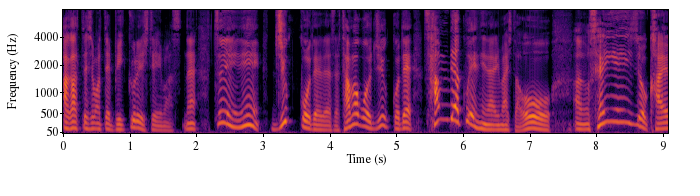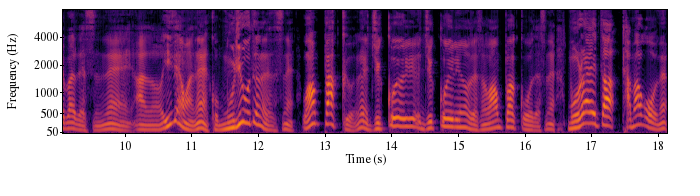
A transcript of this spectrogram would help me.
上がってしまってびっくりしていますね。ついに、10個でですね、卵10個で300円になりました。おあの、1000円以上買えばですね、あの、以前はね、こう、無料でですね、ワンパックを、ね、10個入り、10個入りのですね、ワンパックをですね、もらえた卵をね、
